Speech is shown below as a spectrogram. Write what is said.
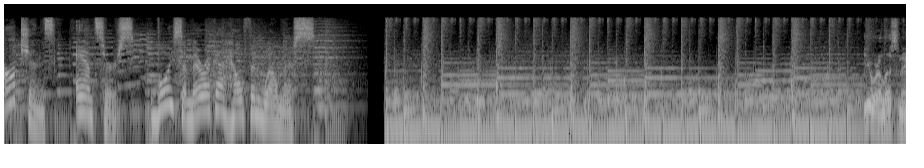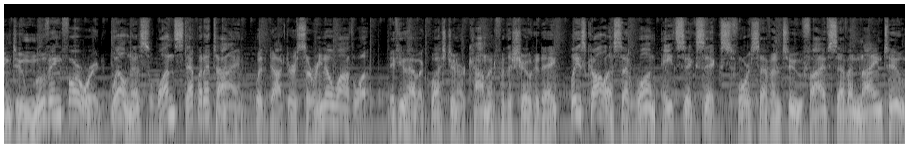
options, answers. Voice America Health and Wellness. You are listening to Moving Forward Wellness One Step at a Time with Dr. Serena Wadhwa. If you have a question or comment for the show today, please call us at 1 866 472 5792.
